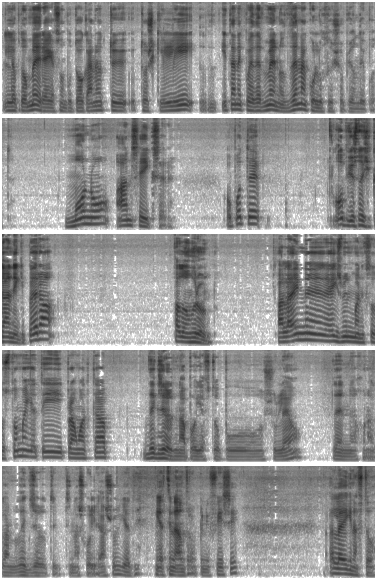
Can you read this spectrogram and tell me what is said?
λεπτομέρεια για αυτό που το έκανε, ότι το σκυλί ήταν εκπαιδευμένο, δεν ακολουθούσε οποιονδήποτε. Μόνο αν σε ήξερε. Οπότε, όποιος το έχει κάνει εκεί πέρα, θα τον βρουν. Αλλά είναι, έχεις μείνει ανοιχτό το στόμα γιατί πραγματικά δεν ξέρω τι να πω για αυτό που σου λέω. Δεν έχω να κάνω, δεν ξέρω τι, τι να σχολιάσω για, για την ανθρώπινη φύση. Αλλά έγινε αυτό.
